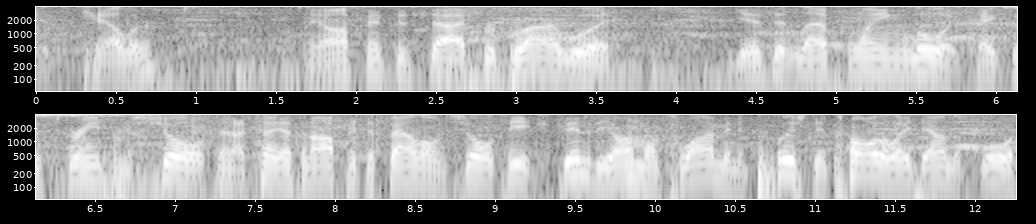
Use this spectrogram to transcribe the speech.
It's Keller. The offensive side for Briarwood. Gives it left wing. Lloyd takes a screen from Schultz, and I tell you, that's an offensive foul on Schultz. He extended the arm on Twyman and pushed it all the way down the floor.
